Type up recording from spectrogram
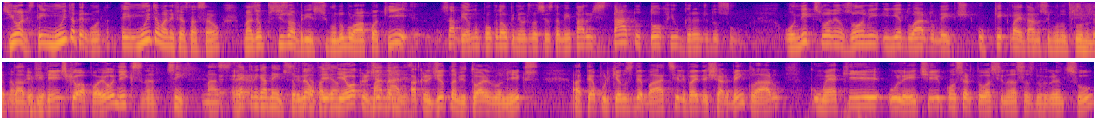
Senhores, tem muita pergunta, tem muita manifestação, mas eu preciso abrir esse segundo bloco aqui sabendo um pouco da opinião de vocês também para o estado do Rio Grande do Sul. Onix Lorenzoni e Eduardo Leite. O que, que vai dar no segundo turno, deputado? Não, evidente que eu apoio o Onix, né? Sim, mas é, tecnicamente, o senhor não, fazer eu acredito uma análise. Na, acredito na vitória do Onix, até porque nos debates ele vai deixar bem claro como é que o Leite consertou as finanças do Rio Grande do Sul,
